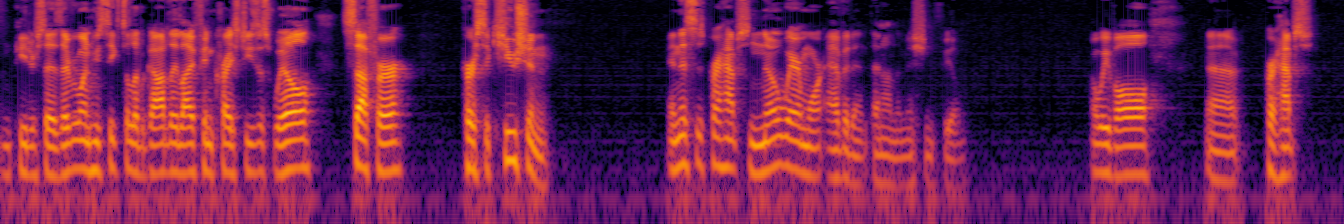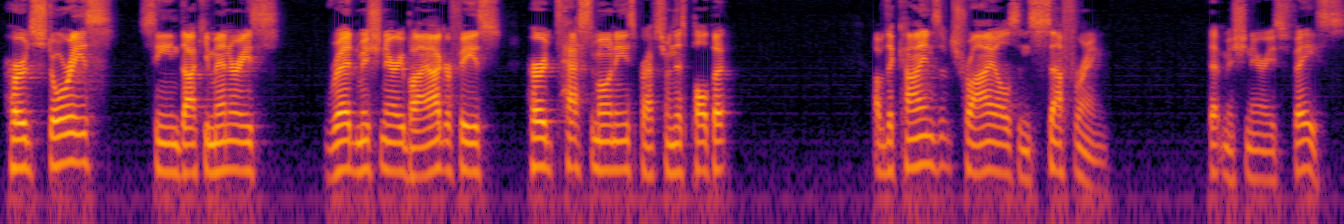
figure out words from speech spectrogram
And Peter says, Everyone who seeks to live a godly life in Christ Jesus will suffer persecution. And this is perhaps nowhere more evident than on the mission field. We've all uh, perhaps heard stories, seen documentaries, read missionary biographies, heard testimonies, perhaps from this pulpit, of the kinds of trials and suffering that missionaries face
